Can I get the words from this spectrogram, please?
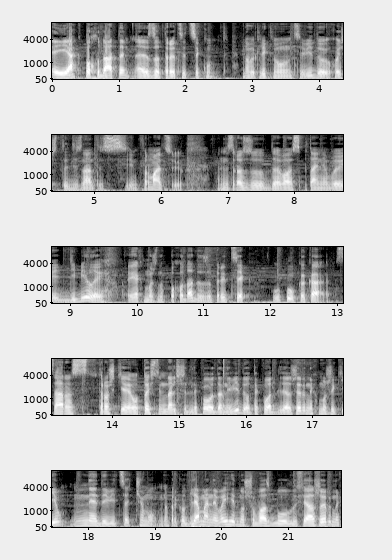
Е, Як похудати е, за 30 секунд? Ну, ви клікнули на це відео, хочете дізнатись інформацію. У мене зразу до вас питання: ви дібіли? Як можна похудати за 30 секунд? Уку, кака. Зараз трошки уточнім далі для кого дане відео. Так от, для жирних мужиків не дивіться. Чому? Наприклад, для мене вигідно, щоб у вас було дофіга жирних.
